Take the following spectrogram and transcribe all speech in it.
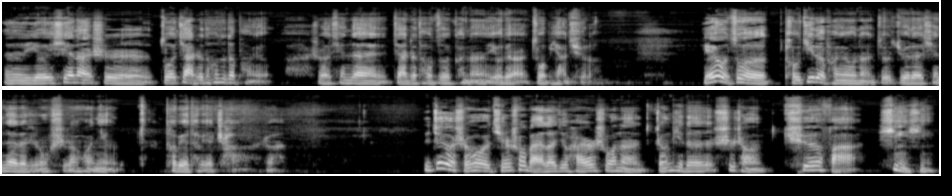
嗯，有一些呢是做价值投资的朋友说现在价值投资可能有点做不下去了。也有做投机的朋友呢，就觉得现在的这种市场环境特别特别差，是吧？那这个时候其实说白了，就还是说呢，整体的市场缺乏信心，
